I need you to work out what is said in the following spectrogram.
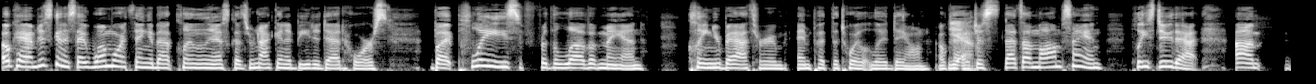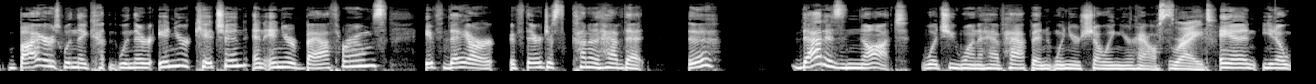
Okay, I'm just going to say one more thing about cleanliness because we're not going to beat a dead horse. But please, for the love of man, clean your bathroom and put the toilet lid down. Okay, Yeah. just that's all I'm saying. Please do that. Um, buyers when they when they're in your kitchen and in your bathrooms, if they are if they're just kind of have that, Ugh, that is not what you want to have happen when you're showing your house. Right. And, you know,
